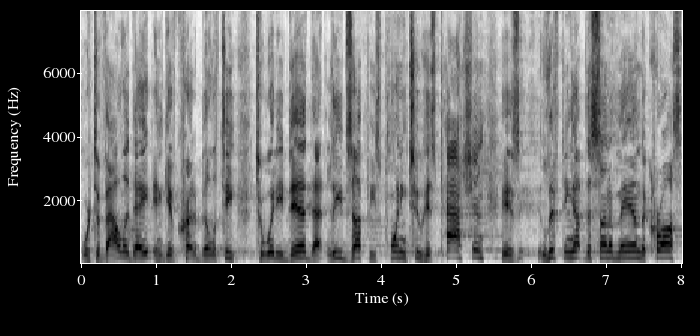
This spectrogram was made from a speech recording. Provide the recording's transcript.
were to validate and give credibility to what he did. That leads up, he's pointing to his passion, his lifting up the Son of Man, the cross,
